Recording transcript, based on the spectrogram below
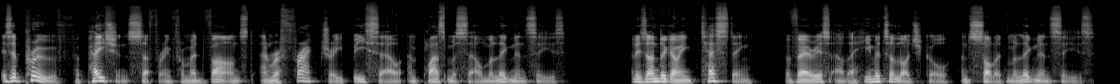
is approved for patients suffering from advanced and refractory B cell and plasma cell malignancies and is undergoing testing for various other hematological and solid malignancies.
